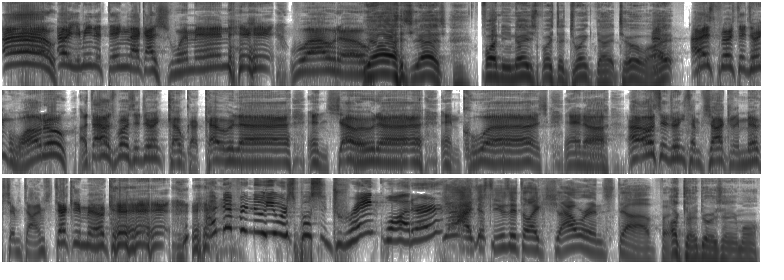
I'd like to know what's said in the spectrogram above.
oh, oh, you mean the thing like I swim in? water. Yes, yes. Funny, you know you're supposed to drink that too, uh, right? I was supposed to drink water? I thought I was supposed to drink Coca-Cola and soda and Quash and uh, I also drink some chocolate milk sometimes, sticky milk. I never knew you were supposed to drink water. Yeah, I just use it to like shower and stuff. I can't do this anymore.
